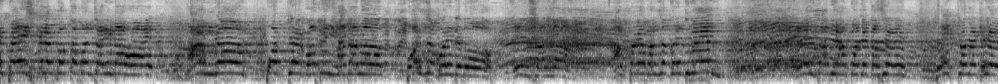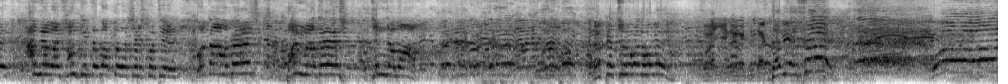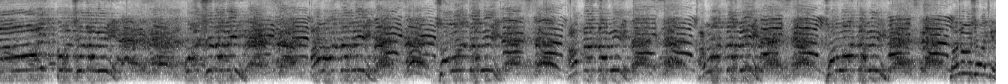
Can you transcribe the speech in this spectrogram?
প্রজ্ঞাপন জারি না হয় আমরা প্রত্যেক অফিস আদালত বন্ধ করে দেব। ইনশাল্লাহ আপনারা বন্ধ করে দিবেন? এই দাবি আপনাদের কাছে ব্যক্ত রেখে আমি আমার সংক্ষিপ্ত বক্তব্য শেষ করছি। কথা হবে বাংলাদেশ জিন্দাবাদ। একটা স্লোগান হবে দাবি আছে ওই, কোন সে দাবি কোন সে দাবি আমার দাবি সবার দাবি আপনার দাবি আমার দাবি সবার দাবি ধন্যবাদ সবাইকে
